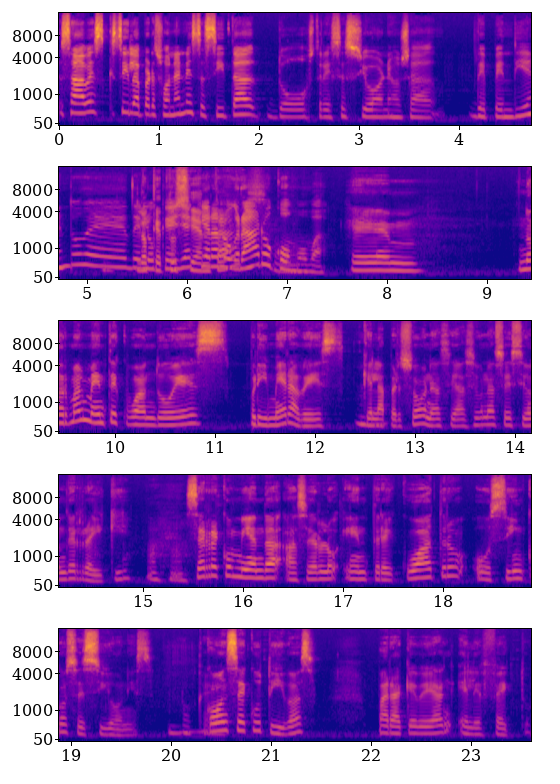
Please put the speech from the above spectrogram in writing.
sabes si la persona necesita dos, tres sesiones? O sea, dependiendo de, lo, que, ella quiera lograr o cómo va. Em, normalmente cuando es primera vez que la persona se hace una sesión de Reiki, se recomienda hacerlo entre cuatro o cinco sesiones consecutivas para que vean el efecto.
